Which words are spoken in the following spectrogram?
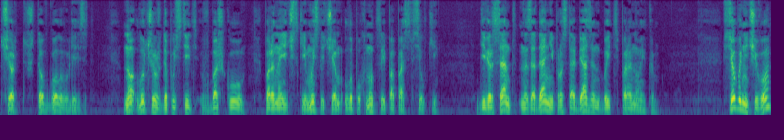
Черт, что в голову лезет? Но лучше уж допустить в башку параноические мысли, чем лопухнуться и попасть в селки. Диверсант на задании просто обязан быть параноиком. Все бы ничего,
